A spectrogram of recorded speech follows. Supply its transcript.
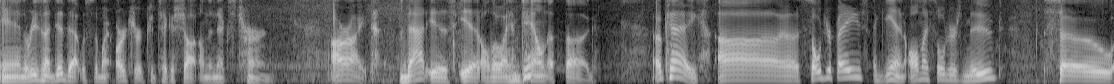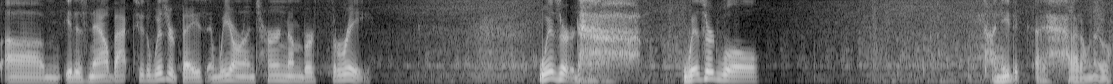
And the reason I did that was so my archer could take a shot on the next turn. All right, that is it, although I am down a thug. Okay, uh, soldier phase. Again, all my soldiers moved. So um, it is now back to the wizard phase, and we are on turn number three. Wizard. Wizard will. I need to. I don't know.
